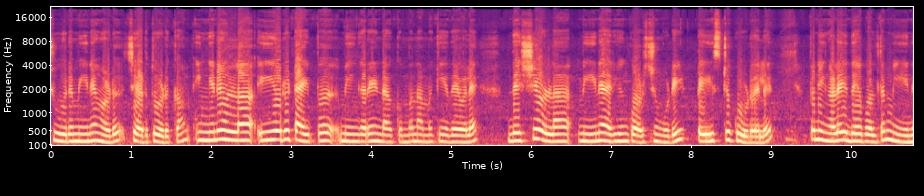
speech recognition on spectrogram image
ചൂരമീൻ അങ്ങോട്ട് ചേർത്ത് കൊടുക്കാം. ഇങ്ങനെയുള്ള ഈ ഒരു ടൈപ്പ് മീൻകറി ഉണ്ടാക്കുമ്പോൾ നമുക്ക് ഇതേപോലെ ദശയുള്ള മീനായിരിക്കും കുറച്ചും കൂടി ടേസ്റ്റ് കൂടുതൽ അപ്പോൾ നിങ്ങൾ ഇതേപോലത്തെ മീൻ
